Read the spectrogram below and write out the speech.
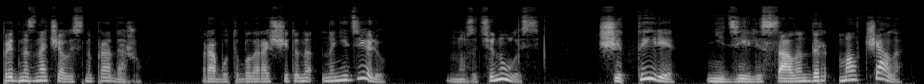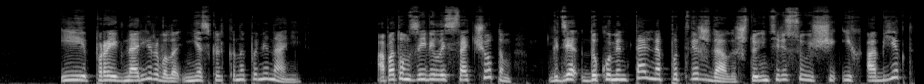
предназначалась на продажу. Работа была рассчитана на неделю, но затянулась. Четыре недели Саландер молчала и проигнорировала несколько напоминаний, а потом заявилась с отчетом, где документально подтверждалось, что интересующий их объект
